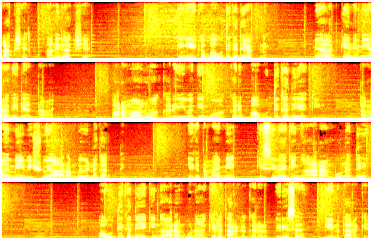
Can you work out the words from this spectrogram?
ලක්ෂය තනි ලක්ෂය ඉතින් ඒක බෞතික දෙයක්නේ. මෙයාලත් කියන මේ වගේ දෙයක් තමයි. පරමාණුවක් කරි වගේ මොක්කරි බෞද්ධික දෙයකින් තමයි මේ විශ්වය ආරම්භ වෙන ගත්තේ. ඒක තමයි මේ කිසිවකින් ආරම්භූනදේ පෞතික දෙයකින් ආරම්භුනා කියලා තර්ක කර පිරිස ගෙන තරකය.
